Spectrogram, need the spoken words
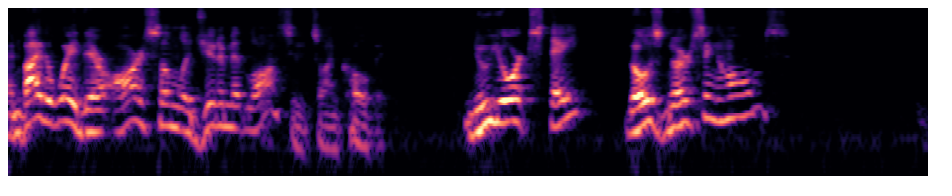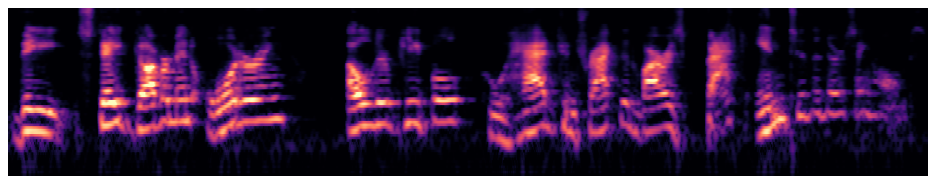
And by the way, there are some legitimate lawsuits on COVID. New York State, those nursing homes, the state government ordering elder people who had contracted virus back into the nursing homes.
